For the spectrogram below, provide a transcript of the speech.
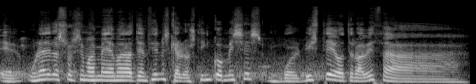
Eh, una de las cosas que más me ha llamado la atención es que a los cinco meses volviste otra vez a,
